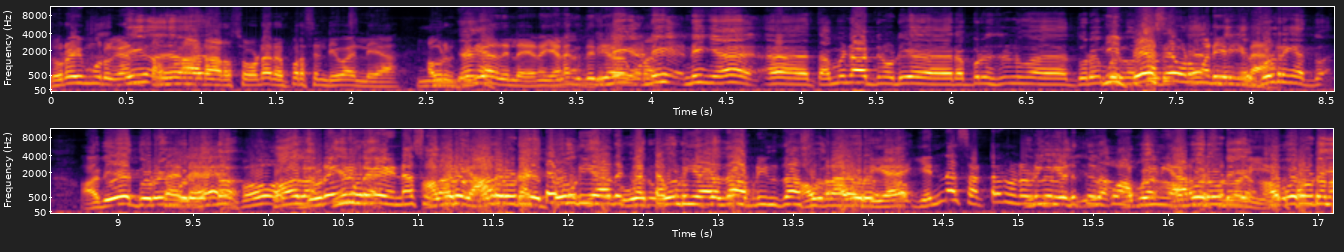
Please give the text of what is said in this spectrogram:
துரைமுருகன் தமிழ்நாடு அரசோட ரெப்ரசன்டேட்டிவா இல்லையா அவருக்கு தெரியாது இல்ல எனக்கு- தெரியாது நீங்க- தமிழ்நாட்டினுடைய ரெப்ரசன்டேட்டிவ் துரைமுருகன் பேசவே விட? நீங்க சொல்றீங்க அதே துரைமுருகன் துரைமுருகன். என்ன சொல்றாரு? அவருடைய கட்ட முடியாது, கட்ட முடியாது நிமிஷம். அப்படின்னு தான் சொல்றாரு என்ன சட்ட நடவடிக்கை அவர்- அப்படின்னு அவருடைய. அவருடைய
